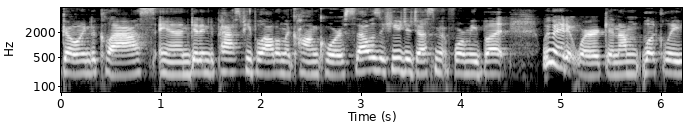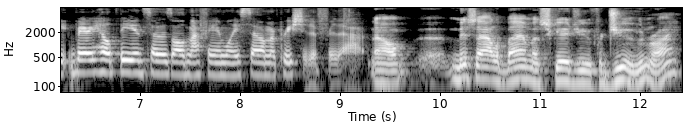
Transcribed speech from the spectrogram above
going to class and getting to pass people out on the concourse. So that was a huge adjustment for me, but we made it work, and I'm luckily very healthy, and so is all of my family. So I'm appreciative for that. Now, uh, Miss Alabama scheduled for June, right?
